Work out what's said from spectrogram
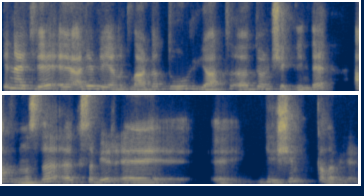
Genellikle e, alevle yanıklarda dur, yat, e, dön şeklinde aklımızda e, kısa bir e, e, girişim kalabilir.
